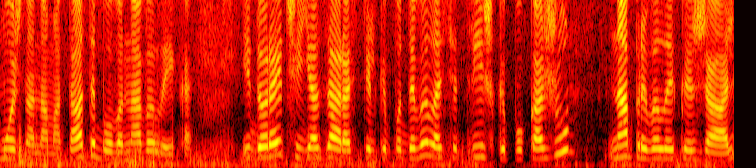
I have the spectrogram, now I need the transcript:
можна намотати, бо вона велика. І, до речі, я зараз тільки подивилася, трішки покажу. На превеликий жаль,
